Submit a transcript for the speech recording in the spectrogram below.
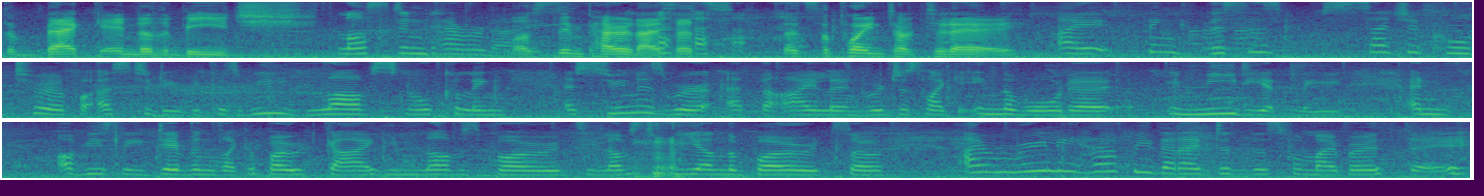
the back end of the beach. Lost in paradise. Lost in paradise. That's that's the point of today. I think this is such a cool tour for us to do because we love snorkeling. As soon as we're at the island, we're just like in the water immediately. And obviously Devan's like a boat guy. He loves boats. He loves to be on the boat. So I'm really happy that I did this for my birthday.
